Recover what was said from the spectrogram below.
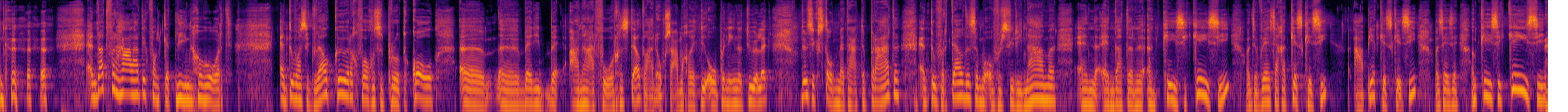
en dat verhaal had ik van Kathleen gehoord. En toen was ik wel keurig volgens het protocol uh, uh, bij aan haar voorgesteld. We hadden ook samengewerkt, die opening natuurlijk. Dus ik stond met haar te praten. En toen vertelde ze me over Suriname. En, en dat een, Casey Casey, want wij zeggen Kiss aapje, Kiss Kissy. Maar zij zei een Casey Casey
